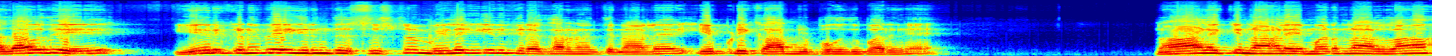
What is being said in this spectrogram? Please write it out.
அதாவது ஏற்கனவே இருந்த சிஸ்டம் விலகி இருக்கிற காரணத்தினால எப்படி காற்று போகுது பாருங்க. நாளைக்கு நாளை மறுநாள்லாம்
